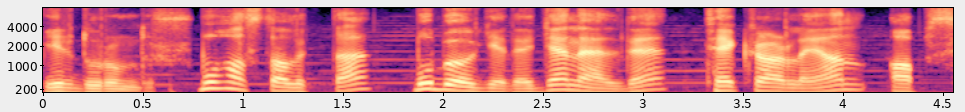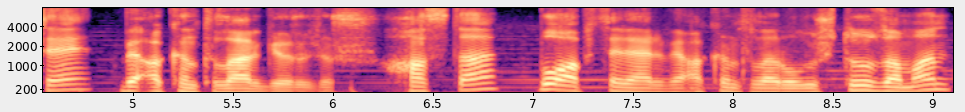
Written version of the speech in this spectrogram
bir durumdur. Bu hastalıkta bu bölgede genelde tekrarlayan apse ve akıntılar görülür. Hasta bu apseler ve akıntılar oluştuğu zaman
